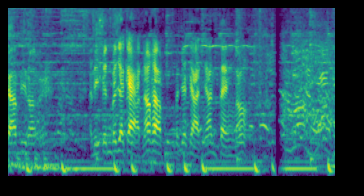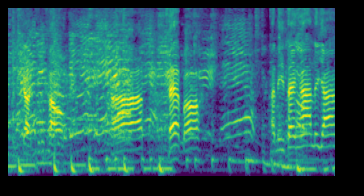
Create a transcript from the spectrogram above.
ครับพี่น้องอันนี้เป็นบรรยากาศเนาะครับ บรรยากาศงานแต่งเนาะบรรยากาศกินข้าว ครับแซ่บบ่อันนี้แต่งงานหรือยัง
